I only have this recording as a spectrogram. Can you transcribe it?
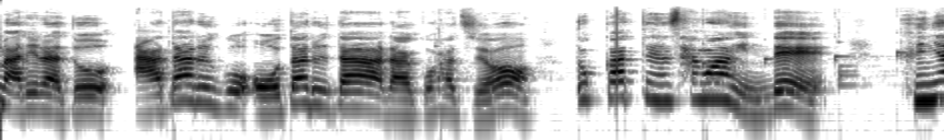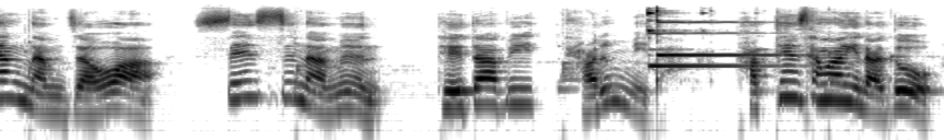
말이라도 아다르고 어다르다라고 하죠. 똑같은 상황인데 그냥 남자와 센스남은 대답이 다릅니다. 같은 상황이라도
